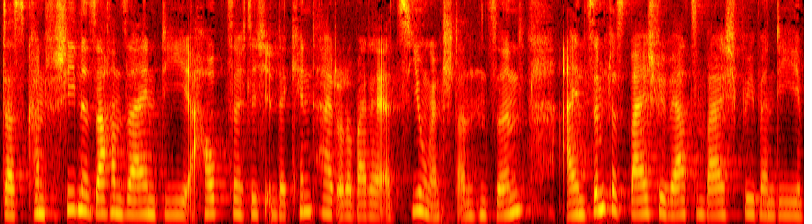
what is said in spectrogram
das können verschiedene Sachen sein, die hauptsächlich in der Kindheit oder bei der Erziehung entstanden sind. Ein simples Beispiel wäre zum Beispiel, wenn die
